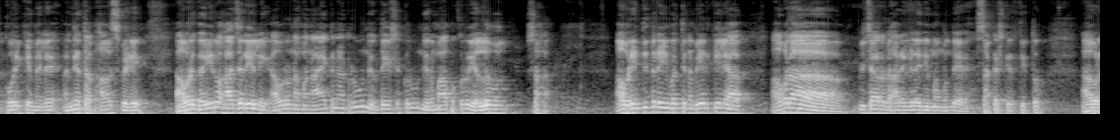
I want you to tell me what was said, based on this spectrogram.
ಕೋರಿಕೆ ಮೇಲೆ ಅನ್ಯತಾ ಭಾವಿಸಬೇಡಿ. ಅವರ ಗೈರು ಹಾಜರಿಯಲ್ಲಿ ಅವರು ನಮ್ಮ ನಾಯಕ ನಟರು ನಿರ್ದೇಶಕರು, ನಿರ್ಮಾಪಕರು ಎಲ್ಲವೂ ಸಹ. ಅವರಿದ್ದಿದ್ರೆ ಇವತ್ತಿನ ವೇದಿಕೆಯಲ್ಲಿ ಅವರ ವಿಚಾರಧಾರೆಗಳೇ ನಿಮ್ಮ ಮುಂದೆ ಸಾಕಷ್ಟು ಇರ್ತಿತ್ತು ಅವರ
